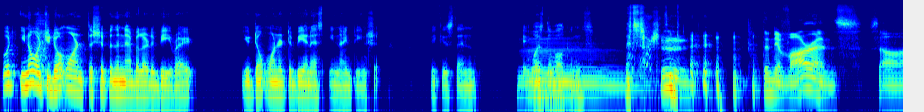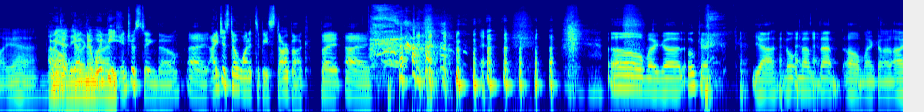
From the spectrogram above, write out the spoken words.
What you know what you don't want the ship in the nebula to be, right? You don't want it to be an SB nineteen ship, because then it was the Vulcans Mm, that started. Hmm. the- the Nivarans. So yeah. I mean, Oh, that, that, that would be interesting, though. Uh, I just don't want it to be Starbuck, but uh, oh my god. Okay. Yeah, no, not that. Oh my god, I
